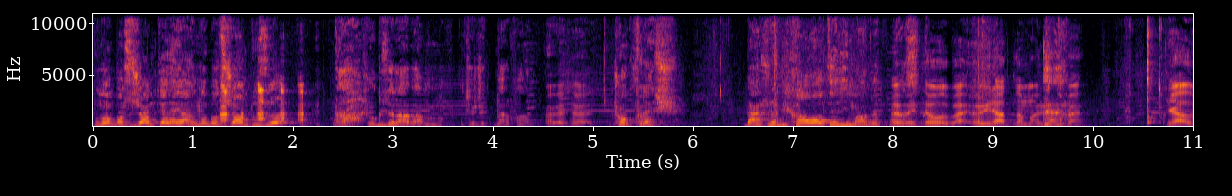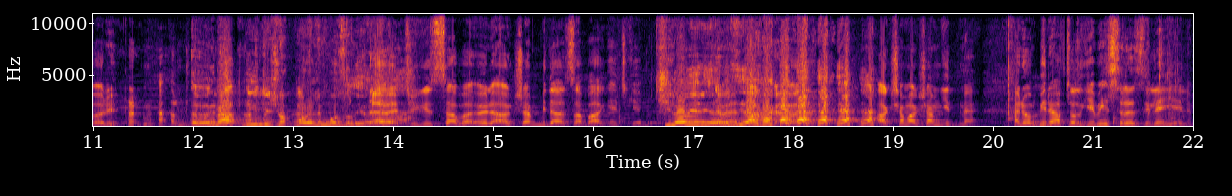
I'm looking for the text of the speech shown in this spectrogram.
Buna basacaksın tereyağını, basacaksın tuzu. ah, çok güzel abi ama bu içecekler falan. Evet evet. Çok fresh. Ben şöyle bir kahvaltı edeyim abi. Evet ne olur ben öğün atlama lütfen. Yalvarıyorum. Öğün atlayınca çok moralim bozuluyor Evet ya. çünkü sabah öyle akşam bir daha sabah geç ki. Kilo veriyoruz Evet, ya. ak- evet. akşam akşam gitme. Hani o bir haftalık yemeği sırasıyla yiyelim.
